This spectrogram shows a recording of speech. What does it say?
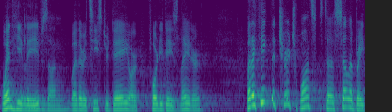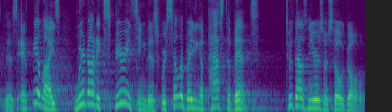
when he leaves, on whether it's Easter Day or 40 days later, but I think the church wants to celebrate this and realize we're not experiencing this, we're celebrating a past event. 2,000 years or so ago.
